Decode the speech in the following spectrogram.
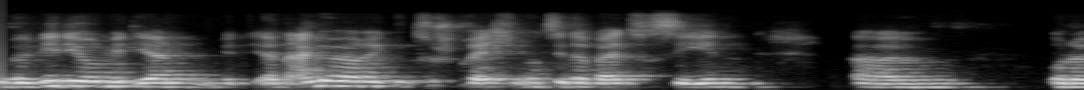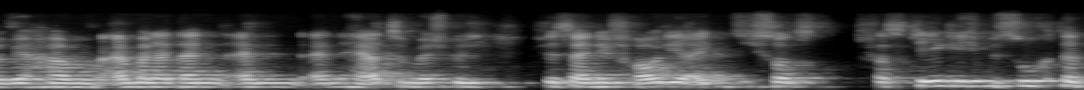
über Video mit ihren, mit ihren Angehörigen zu sprechen und sie dabei zu sehen. Ähm, oder wir haben einmal hat ein, ein, ein Herr zum Beispiel für seine Frau, die er eigentlich sonst fast täglich besucht hat,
